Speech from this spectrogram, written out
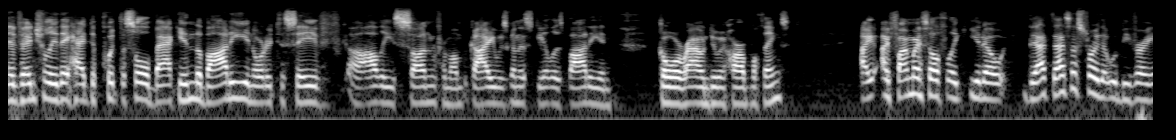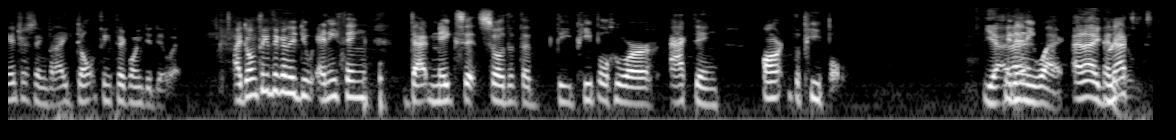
eventually they had to put the soul back in the body in order to save uh, Ollie's son from a guy who was going to steal his body and go around doing horrible things. I, I find myself like, you know, that that's a story that would be very interesting, but I don't think they're going to do it. I don't think they're going to do anything that makes it so that the, the people who are acting aren't the people Yeah. in I- any way. And I agree. And that's,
